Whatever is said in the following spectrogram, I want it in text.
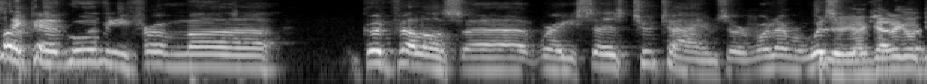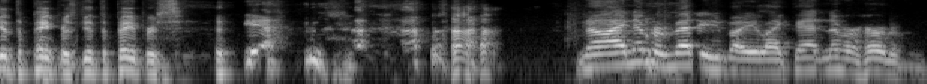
like that movie from uh, Goodfellas uh, where he says two times or whatever. I gotta go get the papers, get the papers. Yeah. No, I never met anybody like that. Never heard of him.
